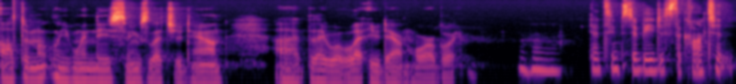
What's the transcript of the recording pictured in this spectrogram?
ultimately, when these things let you down, uh, they will let you down horribly. Mm-hmm. That seems to be just the constant,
